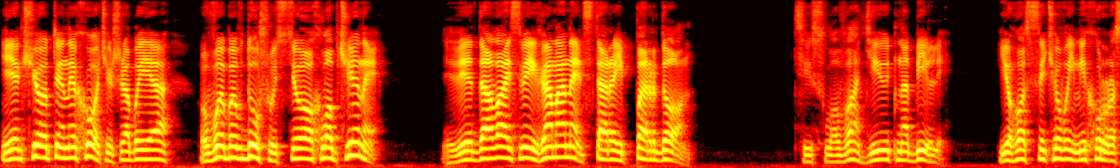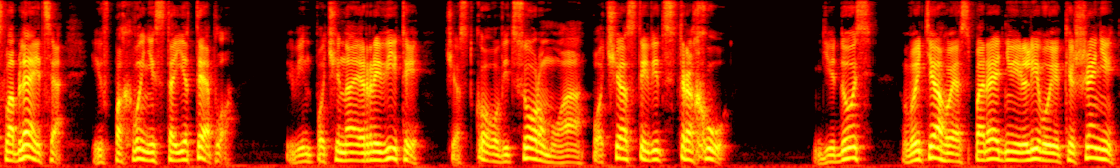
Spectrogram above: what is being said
Якщо ти не хочеш, аби я вибив душу з цього хлопчини, віддавай свій гаманець, старий пердон. Ці слова діють на Біллі. Його сичовий міхур розслабляється, і в пахвині стає тепло. Він починає ревіти частково від сорому, а почасти від страху. Дідусь витягує з передньої лівої кишені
